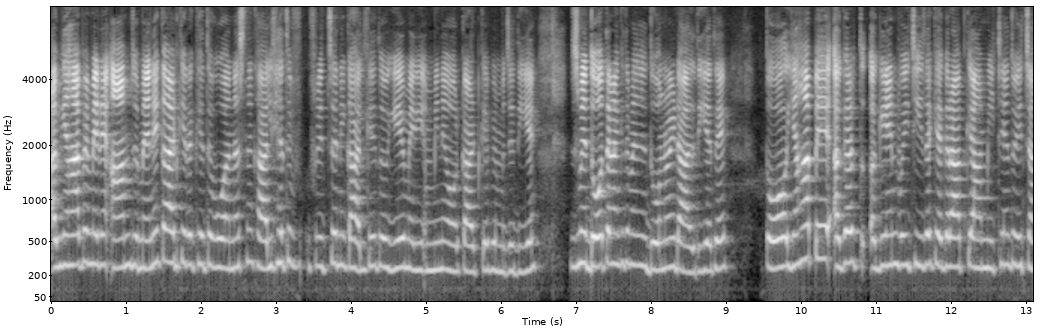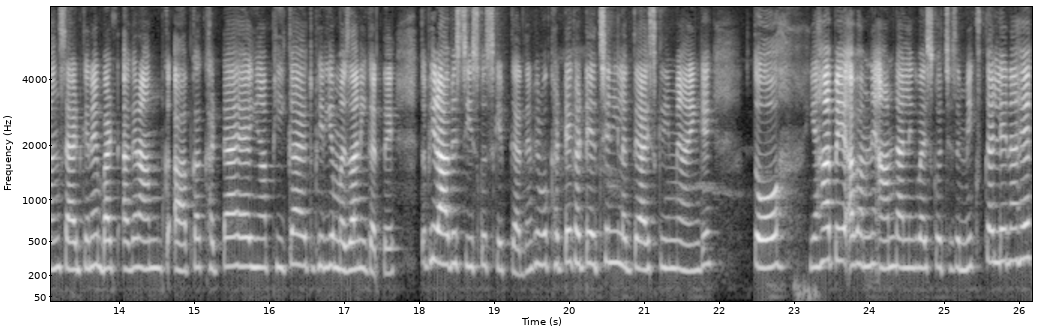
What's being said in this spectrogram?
अब यहाँ पे मेरे आम जो मैंने काट के रखे थे, वो अनस ने खा लिए थे, फ्रिज से निकाल के तो ये मेरी अम्मी ने और काट के फिर मुझे दिए। जिसमें दो तरह के थे, मैंने दोनों ही डाल दिए थे। तो यहाँ पे अगर तो अगेन वही चीज़ है कि अगर आपके आम मीठे हैं तो ये चंक्स ऐड करें बट अगर आम आपका खट्टा है या फीका है तो फिर ये मज़ा नहीं करते। तो फिर आप इस चीज़ को स्किप कर दें। फिर वो खट्टे खट्टे अच्छे नहीं लगते आइसक्रीम में आएँगे। तो यहाँ पे अब हमने आम डालने के बाद इसको अच्छे से मिक्स कर लेना है।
